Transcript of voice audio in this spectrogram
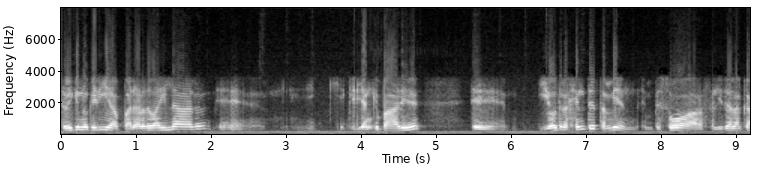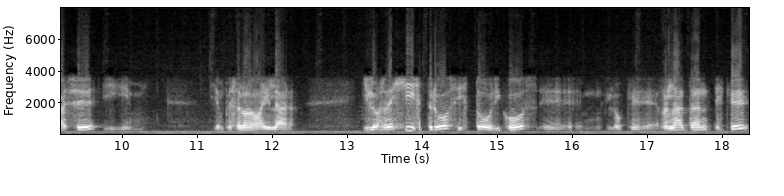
se ve que no quería parar de bailar, eh, y que querían que pare. Eh, y otra gente también empezó a salir a la calle y, y empezaron a bailar. Y los registros históricos eh, lo que relatan es que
